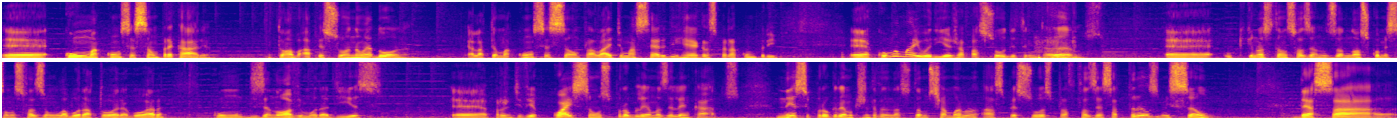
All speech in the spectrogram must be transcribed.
é, com uma concessão precária. Então a, a, pessoa não é dona, ela tem uma concessão para lá e tem uma série de regras para cumprir. É, como a maioria já passou de 30 anos, é, o que, nós estamos fazendo? Nós começamos a fazer um laboratório agora com 19 moradias é, para a gente ver quais são os problemas elencados. Nesse programa que a gente está fazendo, nós estamos chamando as pessoas para fazer essa transmissão dessa,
